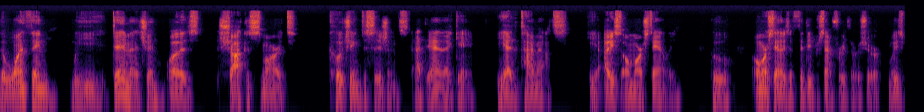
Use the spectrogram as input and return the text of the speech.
The one thing we didn't mention was Shaka Smart coaching decisions at the end of that game. He had the timeouts. He iced Omar Stanley, who Omar Stanley's a 50% free throw shooter. Well, he's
